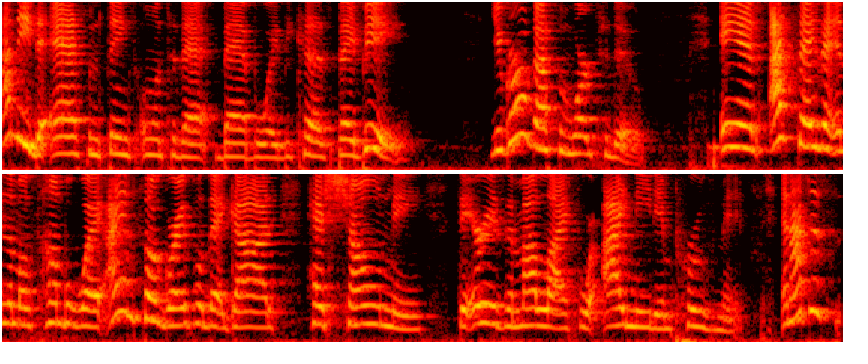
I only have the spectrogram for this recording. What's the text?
I need to add some things onto that bad boy because, baby, your girl got some work to do. And I say that in the most humble way. I am so grateful that God has shown me the areas in my life where I need improvement. And I just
